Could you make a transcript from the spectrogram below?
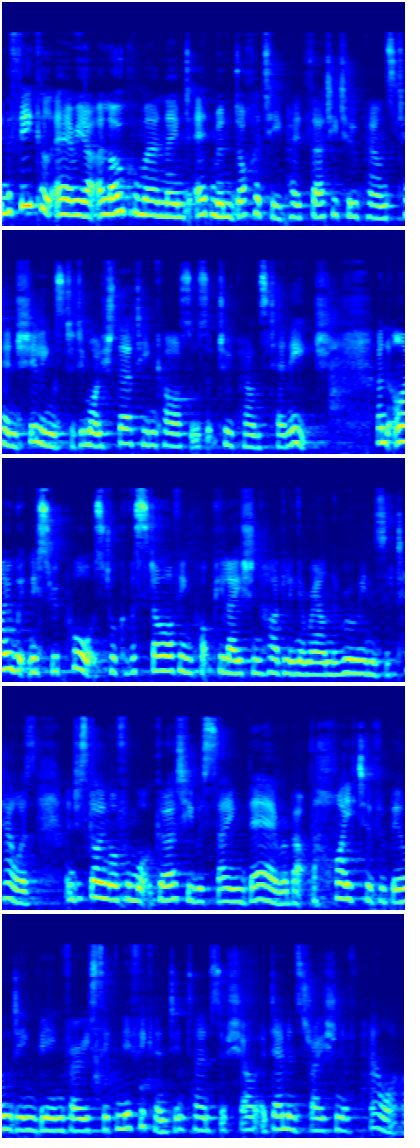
In the Feakle area, a local man named Edmund Doherty paid £32 10 shillings to demolish 13 castles at £2 10 each and eyewitness reports talk of a starving population huddling around the ruins of towers. And just going on from what Gertie was saying there about the height of a building being very significant in terms of show a demonstration of power,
